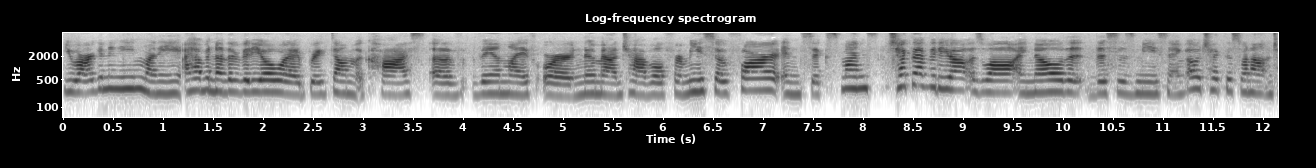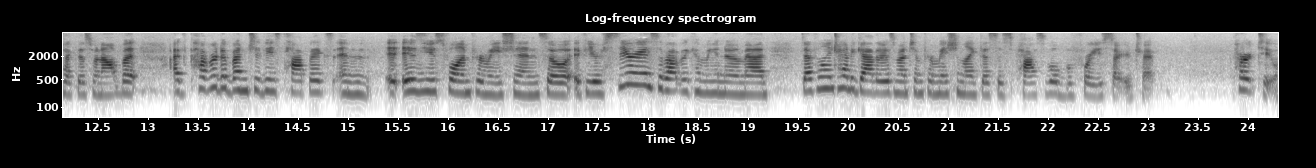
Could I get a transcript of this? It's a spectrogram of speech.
you are going to need money. I have another video where I break down the cost of van life or nomad travel for me so far in six months. Check that video out as well. I know that this is me saying, oh, check this one out and check this one out, but I've covered a bunch of these topics and it is useful information. So if you're serious about becoming a nomad, definitely try to gather as much information like this as possible before you start your trip. Part two,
